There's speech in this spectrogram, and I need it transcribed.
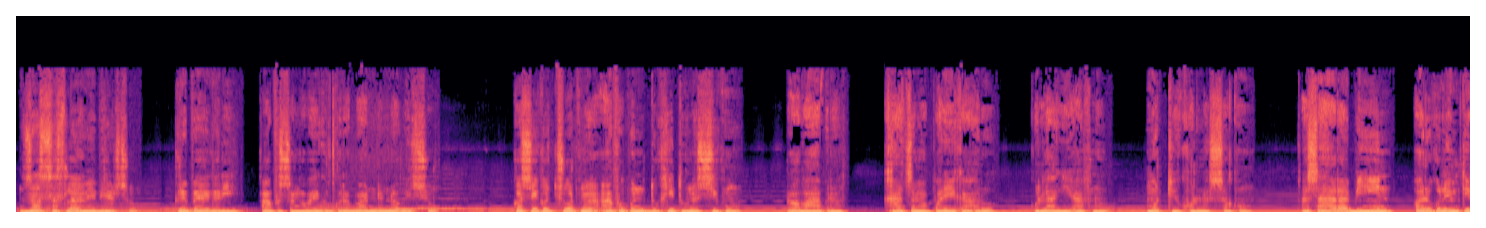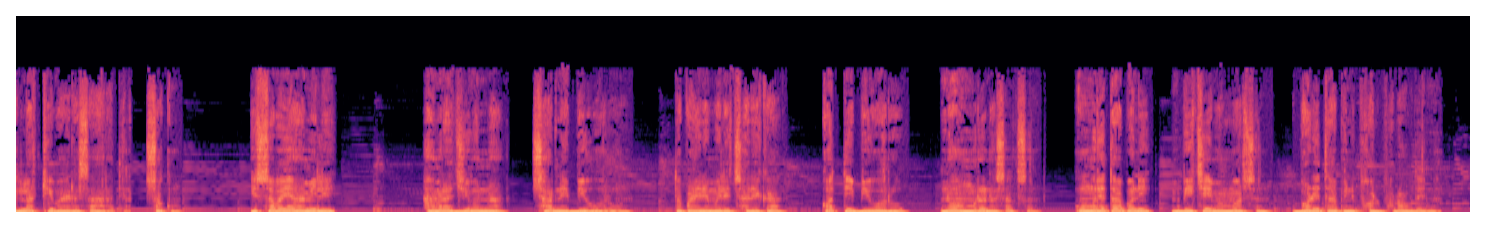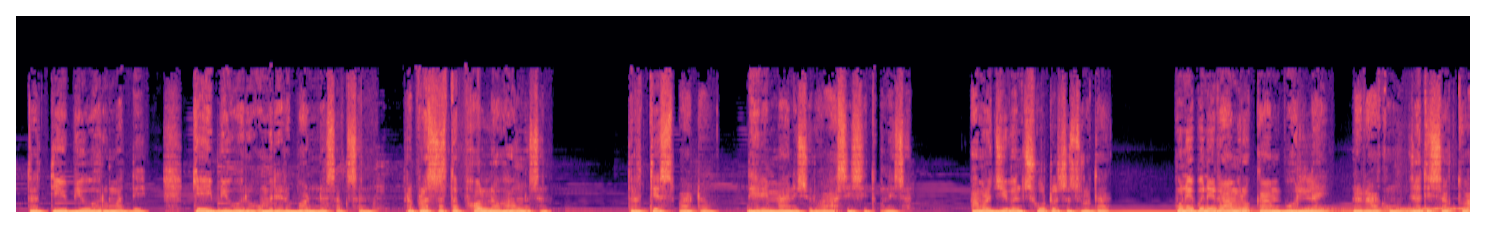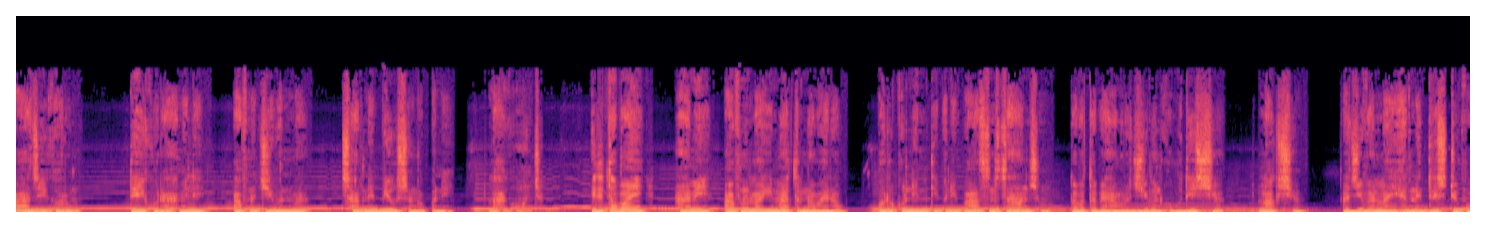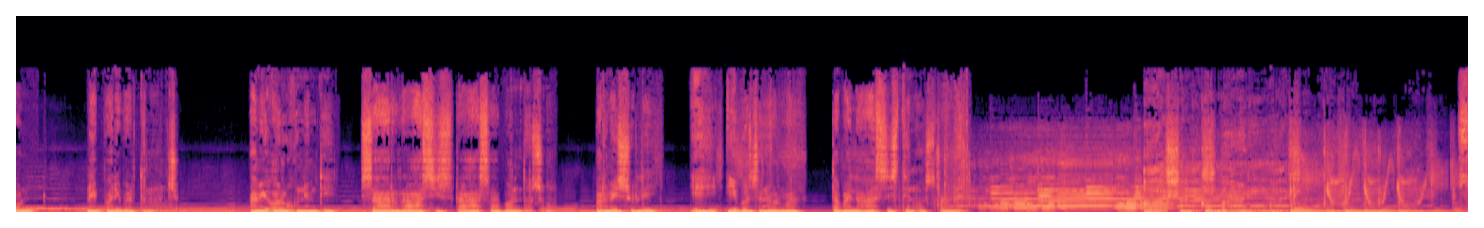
जस जसलाई हामी भेट्छौँ कृपया गरी आफूसँग भएको कुरा बाँड्न नबिर्छौँ कसैको चोटमा आफू पनि दुखित हुन सिकौँ र अभाव र खाँचामा परेकाहरूको लागि आफ्नो मुठी खोल्न सकौँ। र सहारा विहीनहरूको निम्ति लट्ठी भएर सहारा दिन सकौँ। यी सबै हामीले हाम्रा जीवनमा छर्ने बिउहरू हुन्। तपाईँले मैले छरेका कति बिउहरू नउम्रन सक्छन् उम्रे तापनि बिचैमा मर्छन् बढे तापनि फल फलाउँदैन तर ती बिउहरूमध्ये केही बिउहरू उम्रेर बढ्न सक्छन् र प्रशस्त फल लगाउनेछन् तर त्यसबाट धेरै मानिसहरू आशिषित हुनेछन्। हाम्रो जीवन छोटो छ श्रोता कुनै पनि राम्रो काम भोलिलाई नराखौँ जति सक्दो आजै गरौँ त्यही कुरा हामीले आफ्नो जीवनमा छर्ने बिउसँग पनि लागु हुन्छ। यदि तपाईँ हामी आफ्नो लागि मात्र नभएर अरूको निम्ति पनि बाँच्न चाहन्छौँ तब तपाईँ हाम्रो जीवनको उद्देश्य लक्ष्य र जीवनलाई हेर्ने दृष्टिकोण नै परिवर्तन हुन्छ। हामी अरूको निम्ति सहारा र आशिष र आशा बन्दछौँ परमेश्वरले यही यी वचनहरूमा तपाईँलाई आशिष दिनुहोस्।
